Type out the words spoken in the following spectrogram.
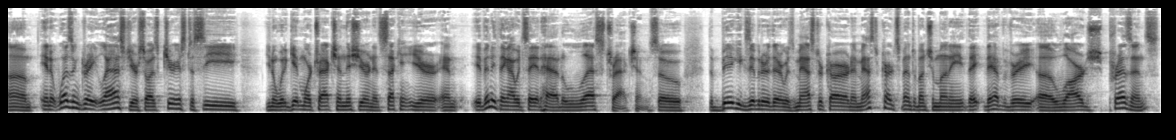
um, and it wasn't great last year. So I was curious to see you know, would it get more traction this year in its second year? And if anything, I would say it had less traction. So the big exhibitor there was MasterCard, and MasterCard spent a bunch of money. They, they have a very uh, large presence,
